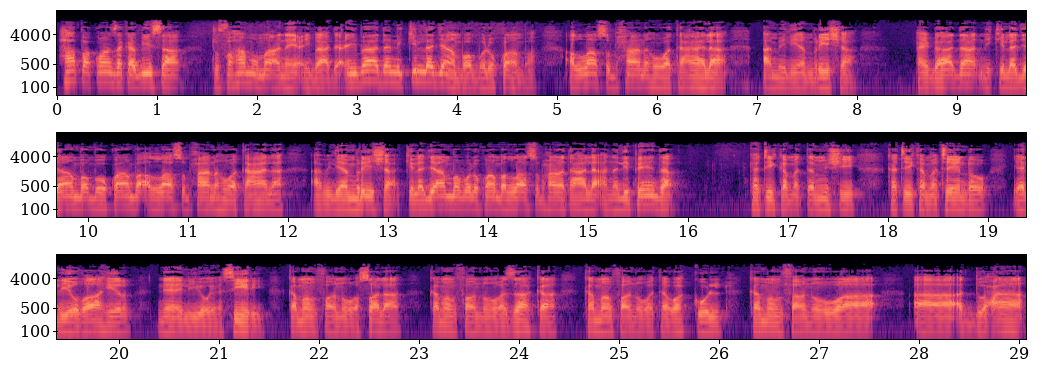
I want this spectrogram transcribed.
hapa kwanza kabisa tufahamu maana ya ibada ibada ni kila jambo ambalo kwamba Allah subhanahu wa ta'ala ameliamrisha ibada ni kila jambo ambalo kwamba Allah subhanahu wa ta'ala ameliamrisha. Kila jambo ambalo kwamba Allah subhanahu wa ta'ala analipenda katika matamshi katika matendo yaliyo dhahir na yaliyo yasiri. Kama mfano wa sala kama mfano wa zaka kama mfano wa tawakkul kama mfano wa uh, dua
